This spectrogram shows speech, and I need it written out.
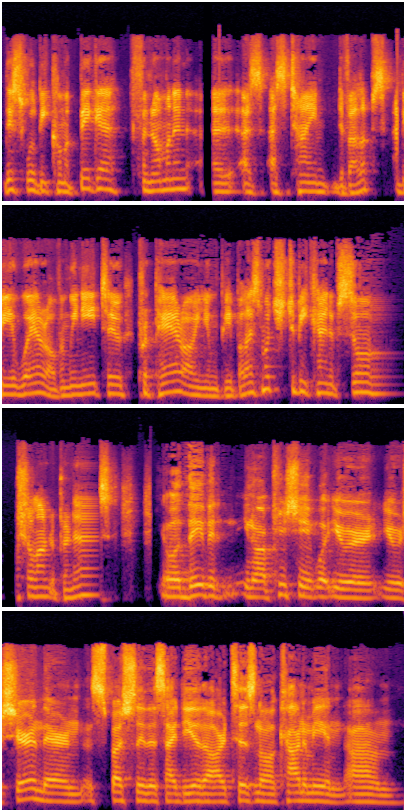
this will become a bigger phenomenon uh, as, as time develops to be aware of. And we need to prepare our young people as much to be kind of social entrepreneurs. Well, David, you know, I appreciate what you were you were sharing there, and especially this idea of the artisanal economy. And um,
